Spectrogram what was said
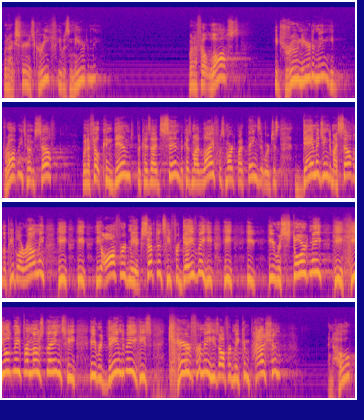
When I experienced grief, He was near to me. When I felt lost, He drew near to me. He brought me to Himself. When I felt condemned because I'd sinned, because my life was marked by things that were just damaging to myself and the people around me, He, he, he offered me acceptance. He forgave me. He, he, he, he restored me. He healed me from those things. He, he redeemed me. He's cared for me. He's offered me compassion and hope.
